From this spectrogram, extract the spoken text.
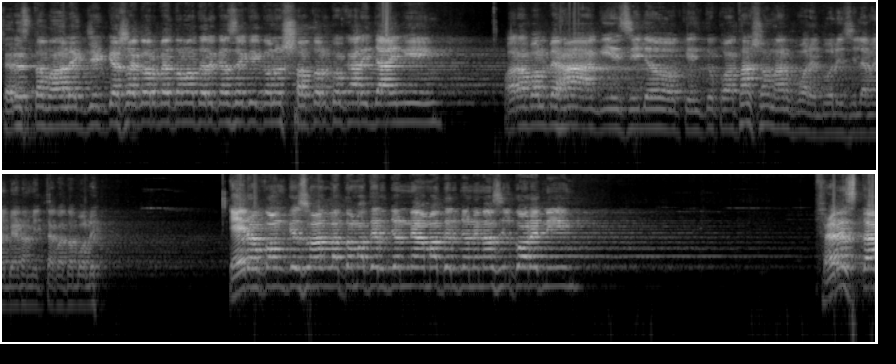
ফেরেস্তা মালিক জিজ্ঞাসা করবে তোমাদের কাছে কি কোনো সতর্ককারী যায়নি ওরা বলবে হ্যাঁ গিয়েছিল কিন্তু কথা শোনার পরে বলেছিলাম এই বেটা মিথ্যা কথা বলে এরকম কিছু আল্লাহ তোমাদের জন্য আমাদের জন্য নাসিল করেনি ফেরেস্তা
